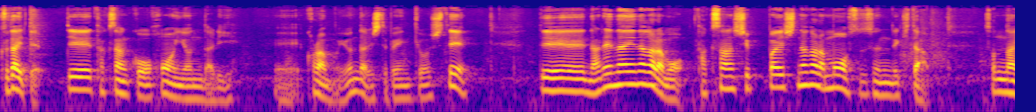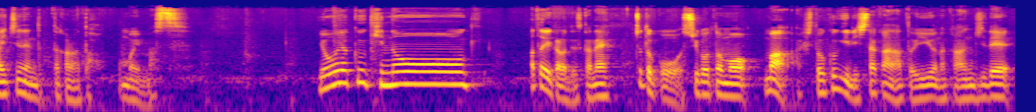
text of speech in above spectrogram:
砕いてでたくさんこう本読んだり、えーコラムを読んだりして勉強してで慣れないながらもたくさん失敗しながらも進んできたそんな1年だったかなと思います。ようやく昨日あたりからですかねちょっとこう仕事もまあ一区切りしたかなというような感じで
